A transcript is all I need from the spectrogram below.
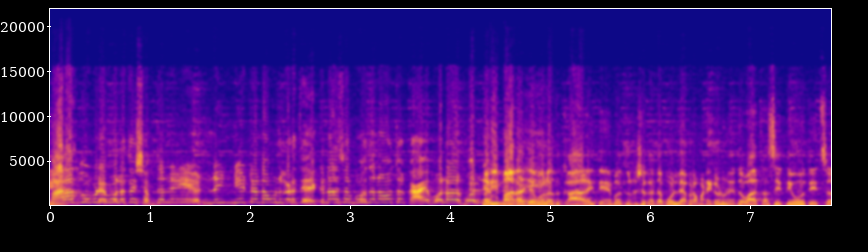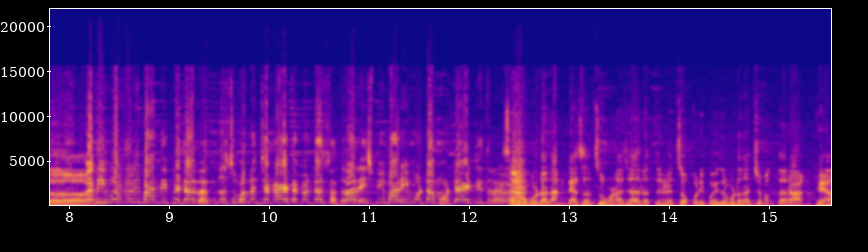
महाराज बोबडे बोलत शब्द नीट न उलगडते ऐकणार असं बोध नव्हतं काय बोला बोलले तरी महाराज. बोलत काळ ते बदलून शकत बोलल्याप्रमाणे घडून येतो वाचा सिद्धी होतीच. सर्व कधी भरतरी बांधी फेटा रत्न सुवर्णाच्या काळात कंठा सदरा रेशमी भारी मोठा मोठ्या ऐटीत रगडा बोटात अंगठ्या असत सुवर्णाच्या रत्न चौकोनी पैदल बोटात चमकदार अंगठ्या.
